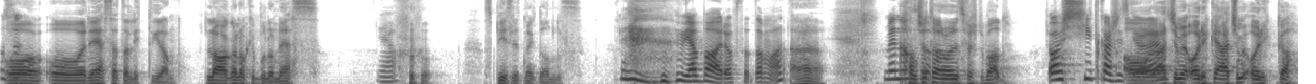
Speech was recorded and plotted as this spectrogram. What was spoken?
Og så- Og, og resetter lite grann. Lager noe bolognese. Ja. Spis litt McDonald's. Vi er bare opptatt av mat. Ja, ja. Men Kanskje også tar årets første bad? Å, shit, kanskje vi skal skal jeg gjøre vet det. ikke om jeg orker. Jeg vet ikke om jeg orker.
